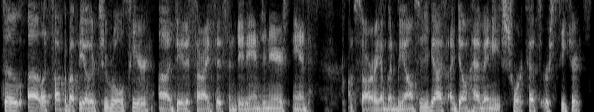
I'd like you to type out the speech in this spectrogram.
So uh, let's talk about the other two roles here uh, data scientists and data engineers. And I'm sorry, I'm going to be honest with you guys. I don't have any shortcuts or secrets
